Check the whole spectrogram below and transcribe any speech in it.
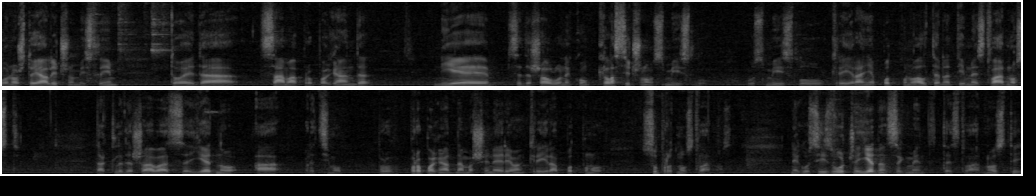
Ono što ja lično mislim, to je da sama propaganda nije se dešavalo u nekom klasičnom smislu, u smislu kreiranja potpuno alternativne stvarnosti. Dakle, dešava se jedno, a recimo propagandna mašinerija vam kreira potpuno suprotnu stvarnost. Nego se izvuče jedan segment te stvarnosti,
